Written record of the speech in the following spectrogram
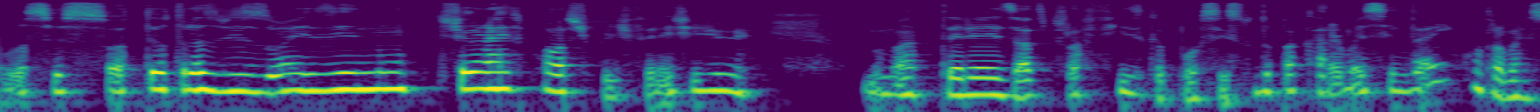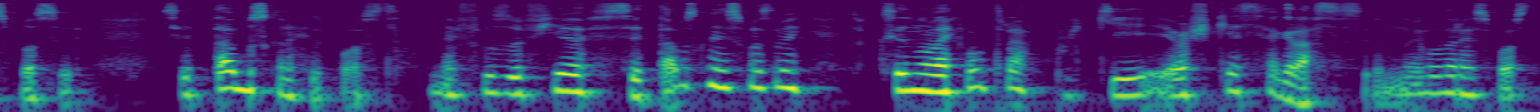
para você só ter outras visões e não chegar na resposta, tipo, diferente de matéria exata pela física, pô, você estuda pra caralho, mas você vai encontrar uma resposta. Você, tá buscando a resposta. E na filosofia, você tá buscando a resposta também, só que você não vai encontrar, porque eu acho que essa é a graça, você não vai encontrar a resposta.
